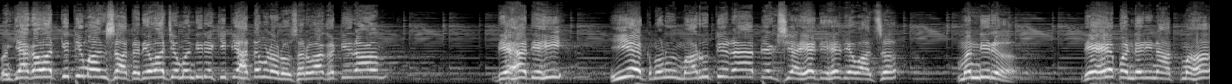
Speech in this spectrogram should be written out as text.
मग या गावात किती माणसं आता देवाचे मंदिर किती हात म्हणालो? सर्वाघटी राम देहादेही एक म्हणून मारुती रायापेक्षा हे देह देवाचं मंदिर. देहे पंढरीनाथ आत्महा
